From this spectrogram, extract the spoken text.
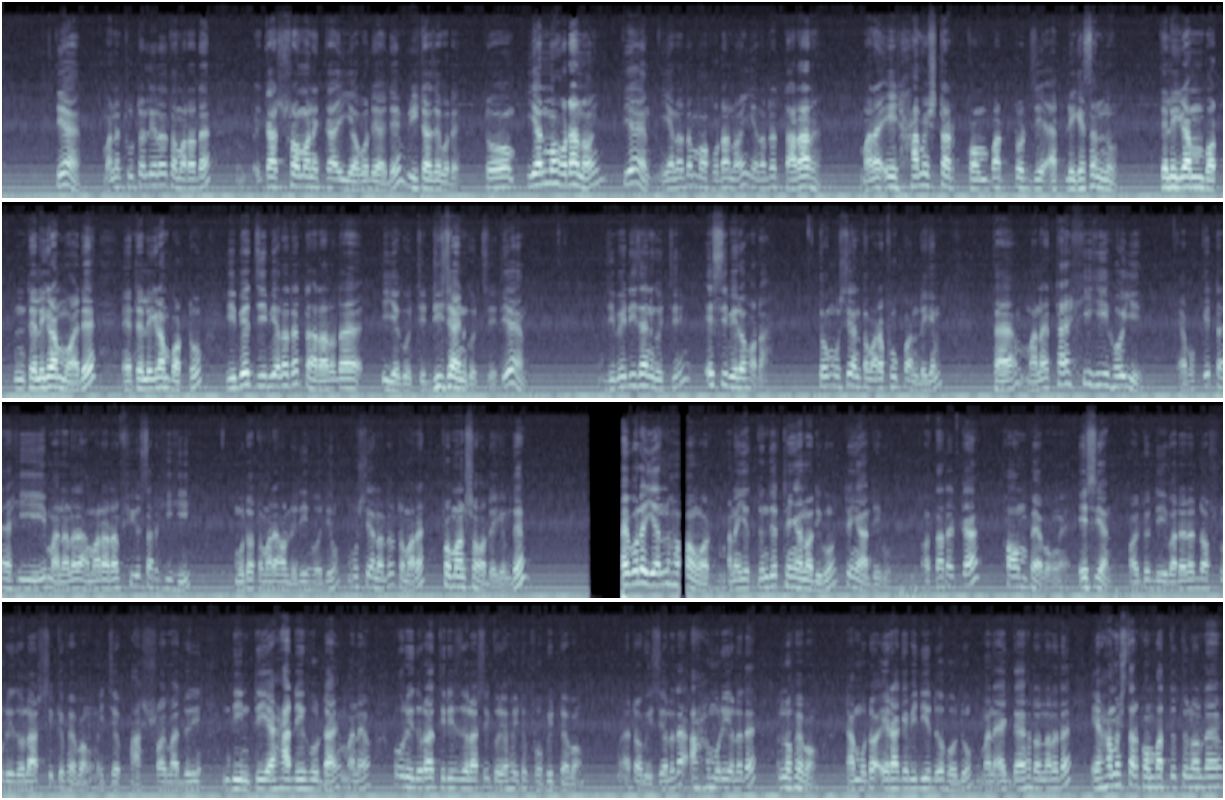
ঠিক আছে? মানে টোটালি হলে তোমার ওটা কাজ সমান একটা ইয়ে বলে আইডে রিটাজে বলে তো ইয়ান মহড়া নয়, ঠিক আছে? ইয়ানোটা মহড়া নয় ইয়ানোটা তারার মানে এই হামেস্টার কম্পার্টর যে অ্যাপ্লিকেশন নো টেলিগ্রাম বট টেলিগ্রাম ওয়াইডে টেলিগ্রাম বটটো ইবে জিবি আলাদা তারার ইয়ে করছে ডিজাইন করছে, ঠিক আছে? জিবে ডিজাইন করছি সি বিরো হঠাৎ তো মুসিয়ান তোমার ফুক পান দেখিম তা মানে তা হি হি হই এবং কি তা হি মানে আমার আর ফিউচার হি হি মুদ তোমার অলরেডি হয়ে দিও। মুসিয়ান তোমার প্রমাণ সহ দেখিম দে বলে ইয়ান হঙর মানে ইয়তুন যে ঠেঙা নদিব ঠেঙা দিব অর্থাৎ একটা কম ফেবং এশিয়ান হয়তো দিবারে দশ কুড়ি ডলার শিখে ফেবং। ইচ্ছে পাঁচ, ছয় মাস যদি দিনটি হাদি হুদায় মানে কুড়ি ডলার তিরিশ ডলার শিখে হয়তো প্রফিট ফেবং তো বেশি হলে আহামরি হলে নফেবং। তা মুটো এর আগে ভিডিও দো হদু মানে এক দায় হতো নলে এই হামেস্তার কম্বাত তো নলে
